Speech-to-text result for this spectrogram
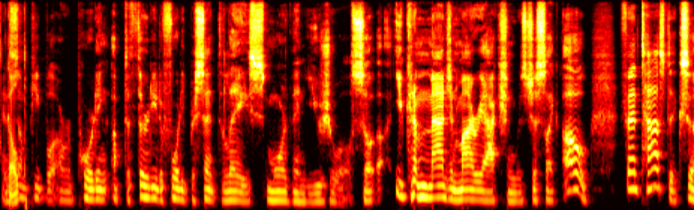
And Gulp. some people are reporting up to 30 to 40% delays more than usual. So uh, you can imagine my reaction was just like, oh, fantastic. So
